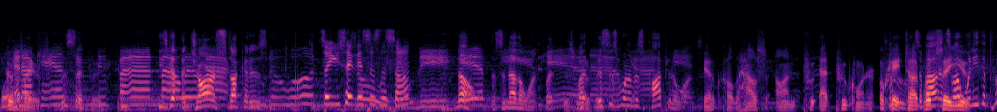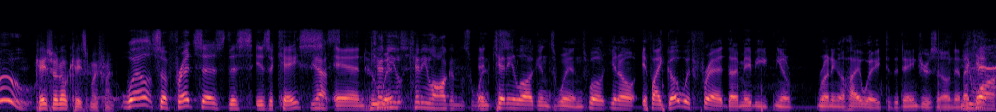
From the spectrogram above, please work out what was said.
Good players. Listen, seem to He's got the jar stuck in his. to the woods. So you say this is the song? No, if this is another one, but can but this is one of his popular ones. Yeah, called the House on Pooh, at Pooh Corner. Okay, Pooh. Todd, it's about, what say it's about you? Winnie the Pooh. Case or no case, my friend? Well, so Fred says this is a case. Yes. And who Kenny, wins? Kenny Loggins wins. And Kenny Loggins wins. Well, you know, if I go with Fred, that I may be, you know, running a highway to the danger zone, and I can't, are.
